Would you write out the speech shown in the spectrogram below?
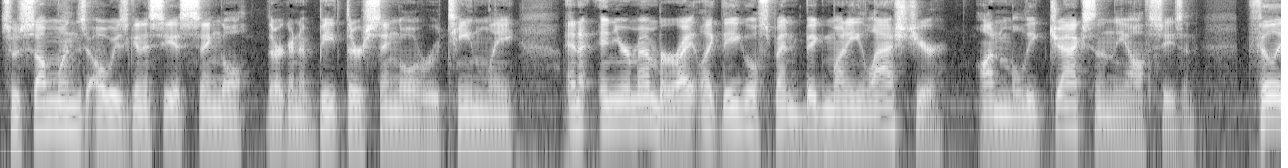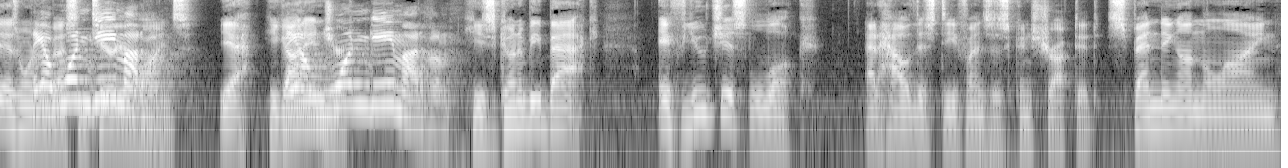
So someone's always going to see a single. They're going to beat their single routinely. And and you remember, right? Like the Eagles spent big money last year on Malik Jackson in the offseason. Philly has one they of the best interior lines. Yeah, he got, they injured. one game out of him. He's going to be back. If you just look at how this defense is constructed, spending on the line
